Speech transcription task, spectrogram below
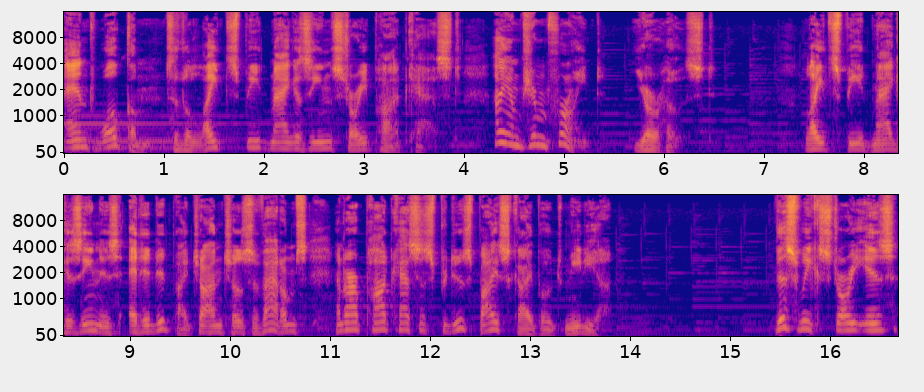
and welcome to the Lightspeed Magazine Story Podcast. I am Jim Freund, your host. Lightspeed Magazine is edited by John Joseph Adams, and our podcast is produced by Skyboat Media. This week's story is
